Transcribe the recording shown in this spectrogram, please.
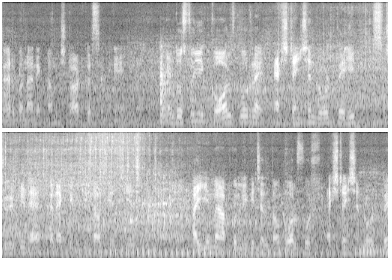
घर बनाने का हम स्टार्ट कर सकते हैं। एंड दोस्तों ये गोल्फ कोर एक्सटेंशन रोड पे ही सिचुएटेड है कनेक्टिविटी काफ़ी अच्छी है आइए मैं आपको लेके चलता हूँ गोल्फ कोर एक्सटेंशन रोड पे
